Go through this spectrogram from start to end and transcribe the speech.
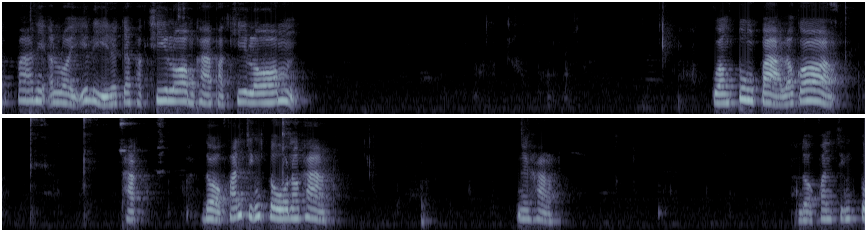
ผักป้านี่อร่อยอีหลีนะจ๊ะผักชีล้อมค่ะ ผักชีล้อม กวางตุ้งป่าแล้วก็ ผักดอกฟันจิงโตเนาะค่ะ นี่ค่ะ ดอกฟันจิงโต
